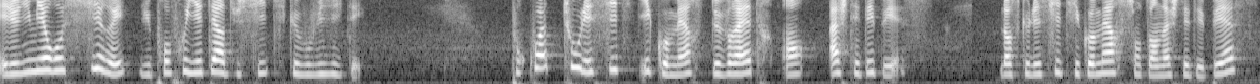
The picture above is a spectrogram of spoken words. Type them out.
et le numéro ciré du propriétaire du site que vous visitez. Pourquoi tous les sites e-commerce devraient être en HTTPS Lorsque les sites e-commerce sont en HTTPS,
